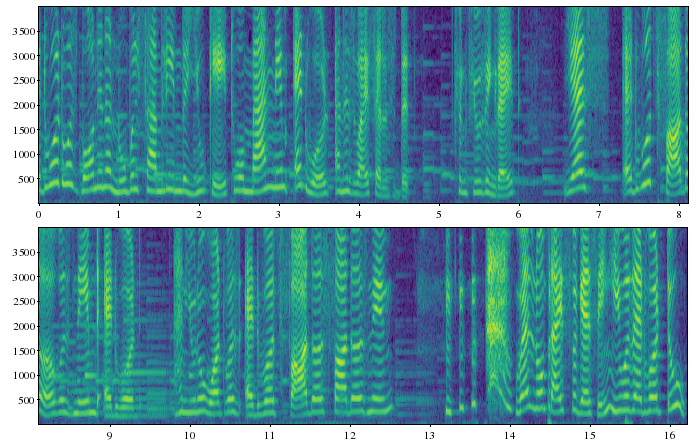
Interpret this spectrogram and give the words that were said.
Edward was born in a noble family in the UK to a man named Edward and his wife Elizabeth. Confusing, right? Yes, Edward's father was named Edward. And you know what was Edward's father's father's name? well, no prize for guessing, he was Edward too.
